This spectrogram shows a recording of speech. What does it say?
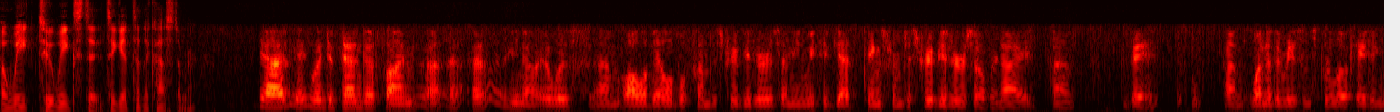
a week, two weeks to, to get to the customer. Yeah, it would depend if I'm, uh, uh, uh, you know, it was um, all available from distributors. I mean, we could get things from distributors overnight. Um, they, um, one of the reasons for locating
